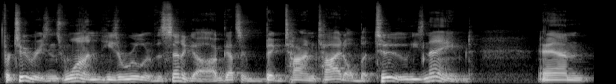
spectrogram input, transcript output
for two reasons. One, he's a ruler of the synagogue. That's a big time title. But two, he's named. And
